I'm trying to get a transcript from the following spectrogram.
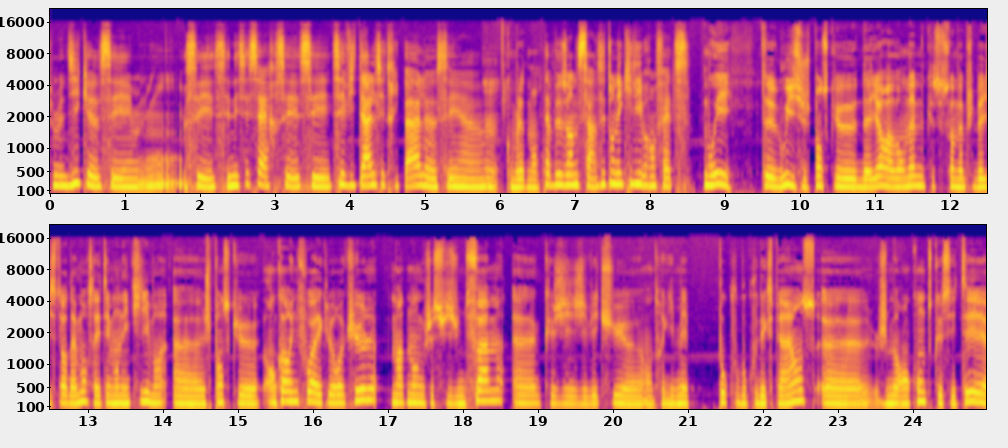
je me dis que c'est c'est nécessaire, c'est vital, c'est tripal, c'est euh, mmh, complètement. T'as besoin de ça, c'est ton équilibre en fait. Oui, oui, je pense que d'ailleurs, avant même que ce soit ma plus belle histoire d'amour, ça a été mon équilibre. Euh, je pense que, encore une fois, avec le recul, maintenant que je suis une femme, euh, que j'ai vécu, euh, entre guillemets, beaucoup, beaucoup d'expériences, je me rends compte que c'était.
